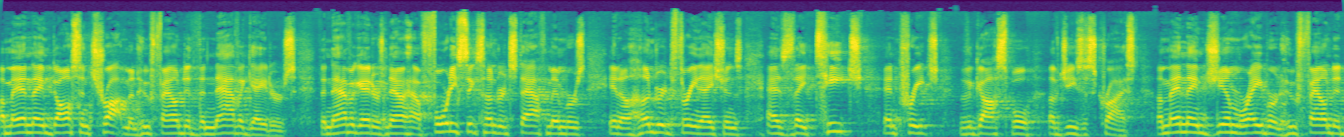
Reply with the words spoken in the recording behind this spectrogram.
A man named Dawson Trotman, who founded the Navigators. The Navigators now have 4,600 staff members in 103 nations as they teach and preach the gospel of Jesus Christ. A man named Jim Rayburn, who founded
